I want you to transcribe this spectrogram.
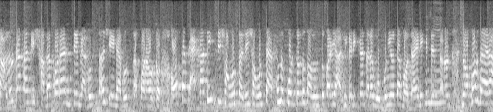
কালো টাকাকে সাদা করার যে ব্যবস্থা সেই ব্যবস্থা করা হতো। অর্থাৎ একাধিক যে সংস্থা যে সংস্থা এখনও পর্যন্ত তদন্তকারী আধিকারিকরা তারা গোপনীয়তা বজায় রেখেছেন কারণ নগর দায়রা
